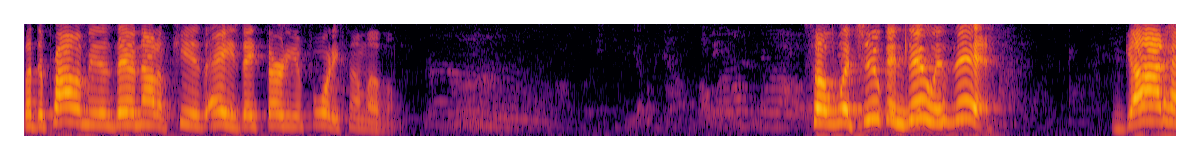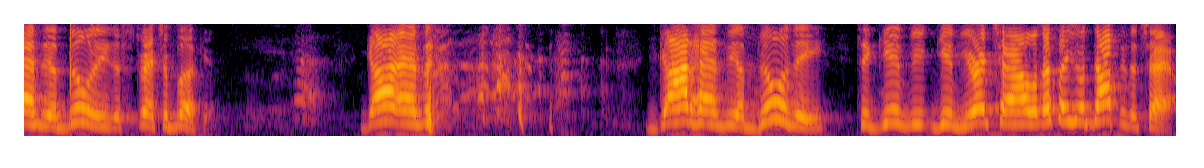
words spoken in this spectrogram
But the problem is they're not of kids' age. They 30 and 40, some of them. So what you can do is this. God has the ability to stretch a bucket. God has God has the ability to give you, give your child, let's say you adopted a child,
